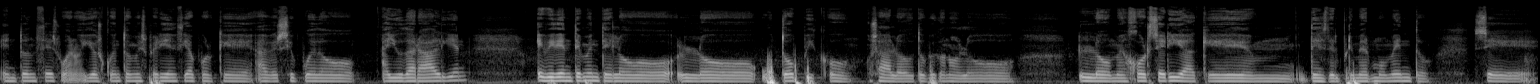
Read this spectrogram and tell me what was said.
Entonces, bueno, yo os cuento mi experiencia porque a ver si puedo ayudar a alguien. Evidentemente lo, lo utópico, o sea, lo utópico no, lo, lo mejor sería que mm, desde el primer momento se,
